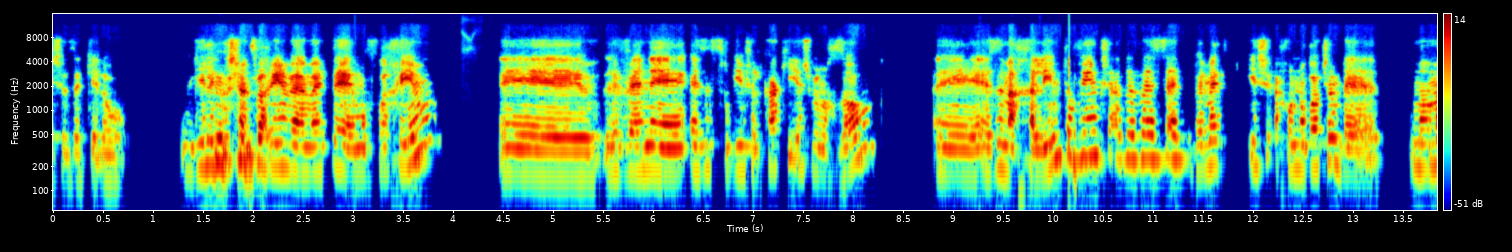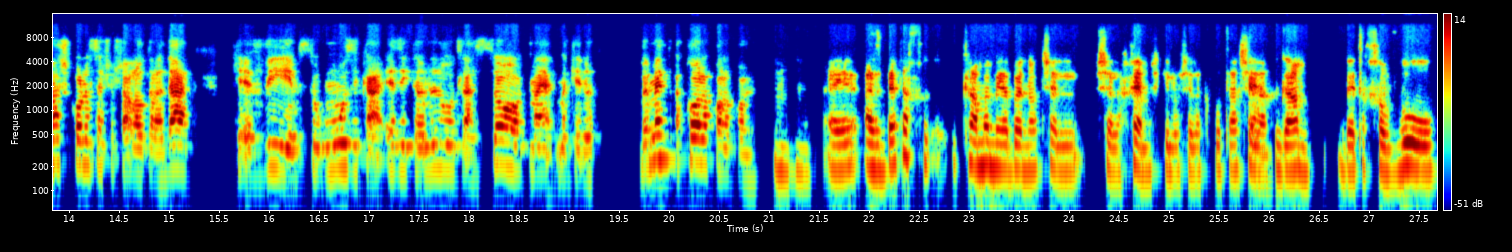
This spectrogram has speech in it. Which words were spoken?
שזה כאילו, גילינו שם דברים באמת מופרכים, לבין אה, איזה סוגים של קקי יש במחזור, אה, איזה מאכלים טובים כשאת בווסת, באמת, יש, אנחנו נוגעות שם בממש כל נושא שאפשר לעלות על הדעת, כאבים, סוג מוזיקה, איזה התעמלות לעשות, מה, מה כן, באמת הכל הכל הכל. אה, אז בטח כמה מהבנות של, שלכם, כאילו של הקבוצה כן. שלך, גם בטח חוו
